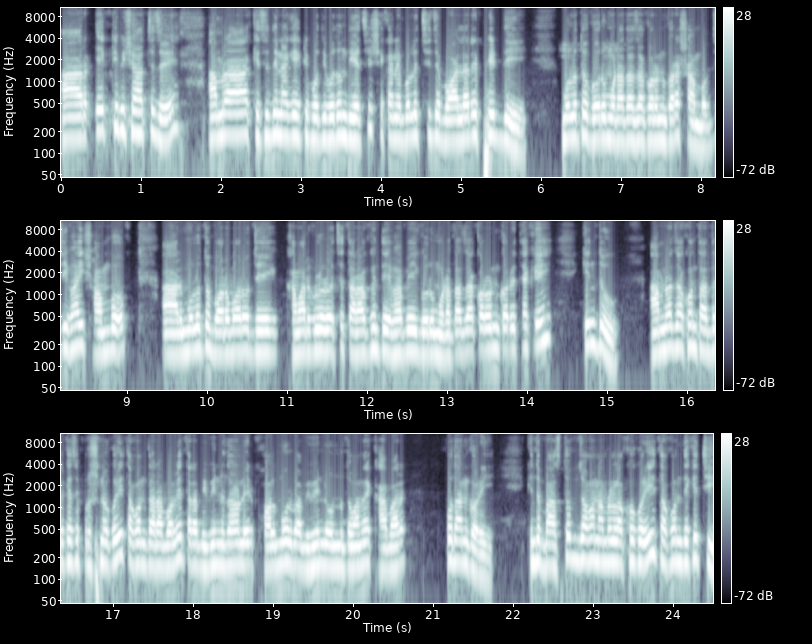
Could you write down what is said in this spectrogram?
আর একটি বিষয় হচ্ছে যে, আমরা কিছুদিন আগে একটি প্রতিবেদন দিয়েছি, সেখানে বলেছি যে ব্রয়লারের ফিড দিয়ে মূলত গরু মোটা তাজাকরণ করা সম্ভব। জি ভাই, সম্ভব। আর মূলত বড় বড় যে খামারগুলো রয়েছে, তারাও কিন্তু এভাবেই গরু মোটা তাজাকরণ করে থাকে। কিন্তু আমরা যখন তাদের কাছে প্রশ্ন করি, তখন তারা বলে তারা বিভিন্ন ধরনের ফলমূল বা বিভিন্ন উন্নত মানের খাবার প্রদান করে। কিন্তু বাস্তব যখন আমরা লক্ষ্য করি, তখন দেখেছি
